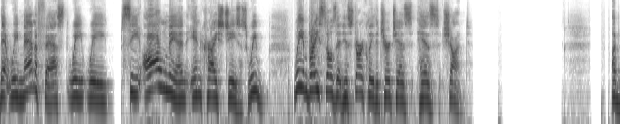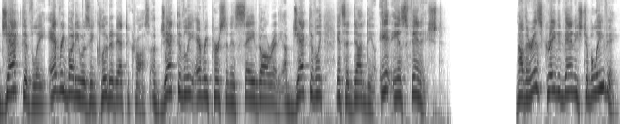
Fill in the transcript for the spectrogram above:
that we manifest, we, we see all men in Christ Jesus. We, we embrace those that historically the church has, has shunned. Objectively, everybody was included at the cross. Objectively, every person is saved already. Objectively, it's a done deal. It is finished. Now, there is great advantage to believing.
